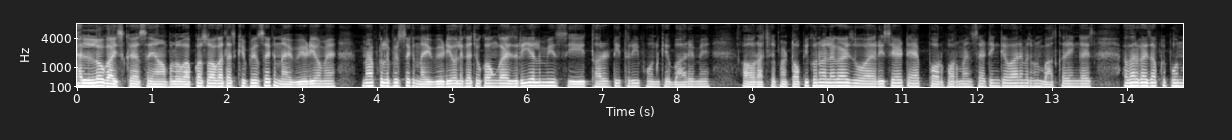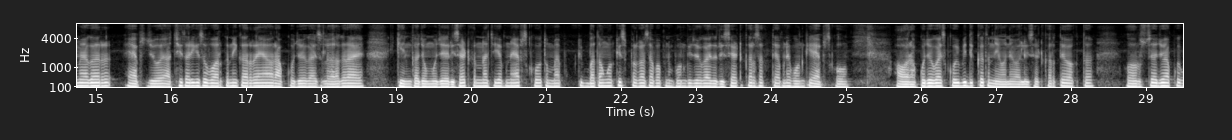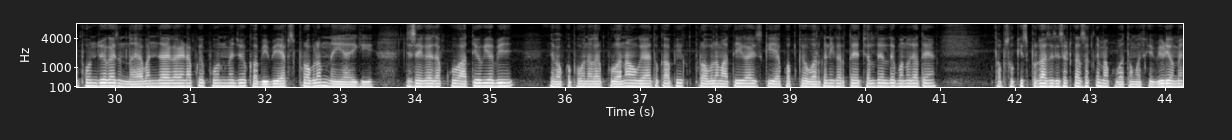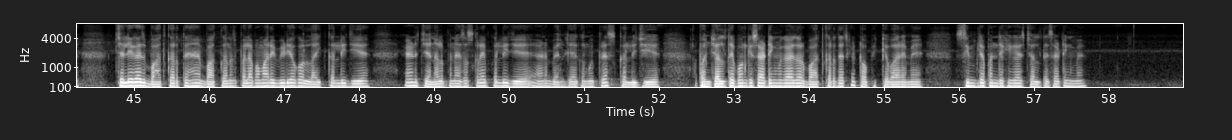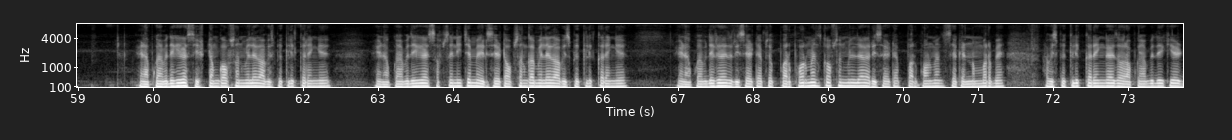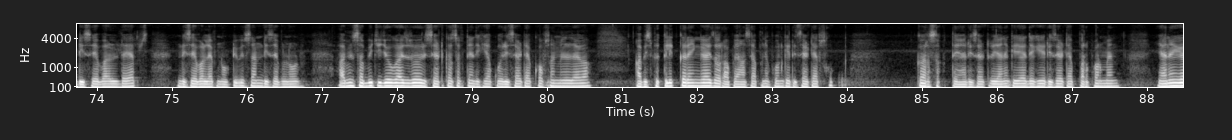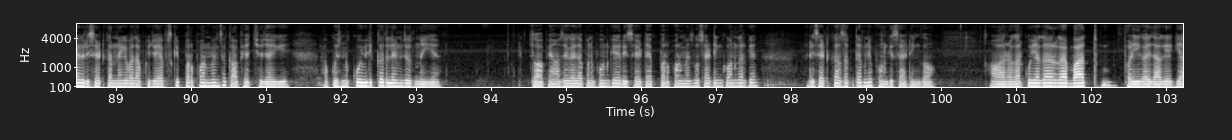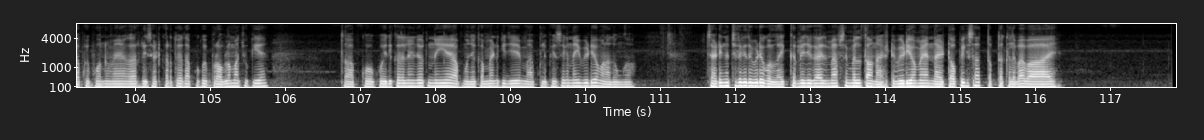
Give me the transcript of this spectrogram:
Hello guys, कैसे हैं आप लोग? आपका स्वागत है आज के फिर से एक नए वीडियो में। मैं आपके लिए फिर से एक नई वीडियो लेकर चुका हूँ guys Realme C thirty three phone के बारे में। और आज के अपना टॉपिक होने वाला गाइस, वो है रिसेट ऐप परफॉर्मेंस सेटिंग के बारे में तो बात करेंगे गाइस। अगर गाइस आपके फ़ोन में अगर ऐप्स जो है अच्छी तरीके से वर्क नहीं कर रहे हैं और आपको जो है गाइस लग रहा है कि इनका जो मुझे रिसेट करना चाहिए अपने ऐप्स को तो मैं बताऊँगा किस प्रकार से आप अपने फ़ोन की जो है रिसेट कर सकते हैं अपने फ़ोन के ऐप्स को। और आपको जो है कोई भी दिक्कत नहीं होने वाली सेट करते वक्त। और उससे जो आपका फ़ोन जो है नया बन जाएगा एंड आपके फ़ोन में जो कभी भी ऐप्स प्रॉब्लम नहीं आएगी। जैसे गैस आपको आती होगी अभी, जब आपका फ़ोन अगर पुराना हो गया है तो काफ़ी प्रॉब्लम आती है इसकी ऐप आपके वर्क नहीं करते हैं चलते चलते बंद हो जाते हैं। तो आप उसको किस प्रकार से रिसेट कर सकते हैं, मैं आपको बताऊँगा आज की वीडियो में। चलिए गैस बात करते हैं। बात करने से पहले आप हमारी वीडियो को लाइक कर लीजिए एंड चैनल पर नए सब्सक्राइब कर लीजिए एंड बेल के आइकन को प्रेस कर लीजिए। अपन चलते फ़ोन की सेटिंग में गए और बात करते हैं आज के टॉपिक के बारे में। सिंपली अपन देखिएगा चलते सेटिंग में। एंड आपको यहाँ पे देखिएगा सिस्टम का ऑप्शन मिलेगा, आप इस पर क्लिक करेंगे। एंड आपको यहाँ पे देखिएगा सबसे नीचे में रिसेट ऑप्शन का मिलेगा, आप इस पर क्लिक करेंगे। एंड आपको यहाँ पे देखिएगा रिसेट ऐप से परफॉर्मेंस का ऑप्शन मिल जाएगा reset app performance second number पे। आप इस पर क्लिक करेंगे और आपको यहाँ पे देखिए disabled apps disable app notification disable note आप इन सभी चीज़ों का जो रिसेट कर सकते हैं। देखिए आपको रिसेट ऐप का ऑप्शन मिल जाएगा। आप इस पर क्लिक करेंगे और आप यहाँ से अपने फ़ोन के रिसेट ऐप्स को कर सकते हैं। रिसेट यानी कि देखिए रिसेट ऐप परफॉर्मेंस यानी कि रिसेट करने के बाद आपकी जो ऐप्स की परफॉर्मेंस है काफ़ी अच्छी हो जाएगी। आपको इसमें कोई भी दिक्कत लेने की ज़रूरत नहीं है। तो आप यहाँ से गए अपने फ़ोन के रिसेट ऐप परफॉर्मेंस को सेटिंग को ऑन करके रिसेट कर सकते हैं अपनी फ़ोन की सेटिंग को। और अगर कोई अगर बात बड़ी गई आगे कि आपके फ़ोन में अगर रिसेट करते हो तो आपको कोई प्रॉब्लम आ चुकी है तो आपको कोई दिक्कत लेने की ज़रूरत नहीं है। आप मुझे कमेंट कीजिए, मैं आपके लिए फिर से एक नई वीडियो बना दूँगा। सेटिंग अच्छी लगी तो वीडियो को लाइक कर लीजिए गाइज़ मैं आपसे मिलता हूँ नेक्स्ट वीडियो में नए टॉपिक के साथ। तब तक के लिए बाय बाय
